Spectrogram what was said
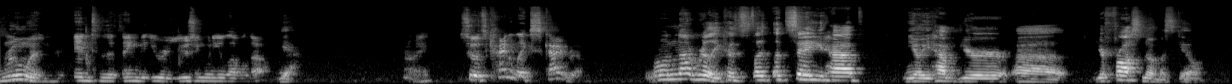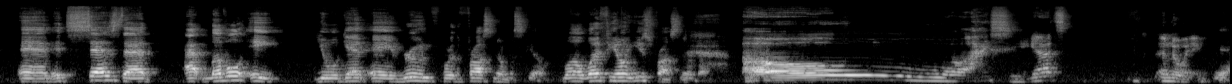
rune into the thing that you were using when you leveled up. Yeah. Right. So it's kind of like Skyrim. Well, not really, because let, let's say you have, you know, you have your uh, your Frost Nova skill, and it says that at level eight you will get a rune for the Frost Nova skill. Well, what if you don't use Frost Nova? Oh, I see. Yeah, it's annoying. Yeah,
